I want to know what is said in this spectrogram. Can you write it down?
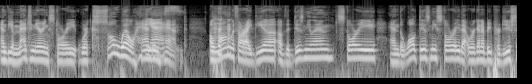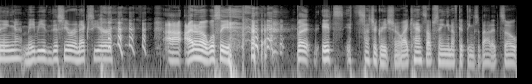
and the Imagineering story work so well hand Yes. in hand. Along with our idea of the Disneyland story and the Walt Disney story that we're going to be producing maybe this year or next year. uh, I don't know. We'll see. but it's it's such a great show. I can't stop saying enough good things about it. So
